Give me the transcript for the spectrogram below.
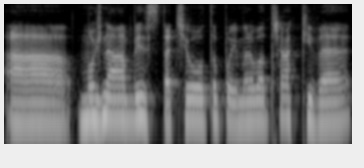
a možná by stačilo to pojmenovat třeba kivé,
